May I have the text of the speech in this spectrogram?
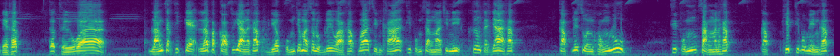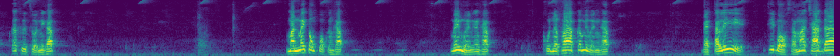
เนี่ยครับ ก็ถือว่าหลังจากที่แกะแล้วประกอบทุกอย่างนะครับ เดี๋ยวผมจะมาสรุปเลยว่าครับว่าสินค้าที่ผมสั่งมาชิ้นนี้เครื่องตัดหญ้าครับ กับในส่วนของรูปที่ผมสั่งมานะครับ กับคลิปที่ผมเห็นครับ ก็คือส่วนนี้ครับ มันไม่ตรงปกกันครับ ไม่เหมือนกันครับ คุณภาพก็ไม่เหมือนครับ แบตเตอรี่ที่บอกสามารถชาร์จได้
